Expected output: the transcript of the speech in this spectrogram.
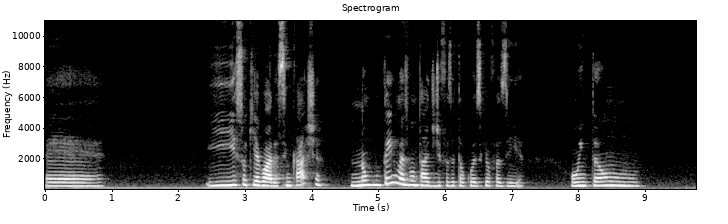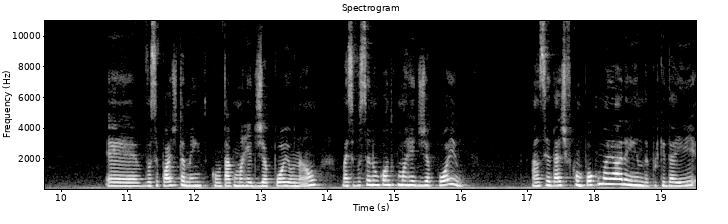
É... E isso aqui agora se encaixa? Não tenho mais vontade de fazer tal coisa que eu fazia. Ou então, é, você pode também contar com uma rede de apoio ou não, mas se você não conta com uma rede de apoio, a ansiedade fica um pouco maior ainda, porque daí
